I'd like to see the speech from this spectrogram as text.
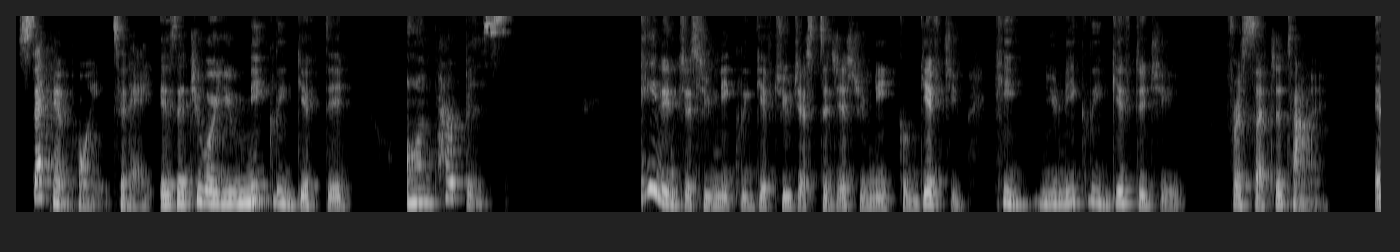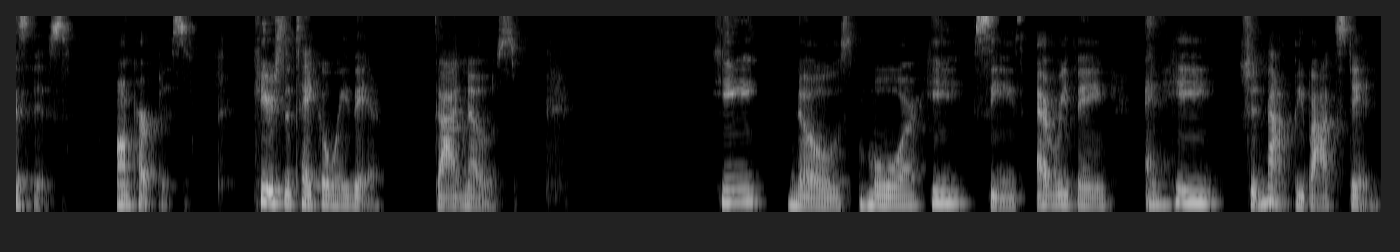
Second point today is that you are uniquely gifted on purpose. He didn't just uniquely gift you just to just uniquely gift you. He uniquely gifted you for such a time as this on purpose. Here's the takeaway there God knows. He knows more, He sees everything, and He should not be boxed in.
